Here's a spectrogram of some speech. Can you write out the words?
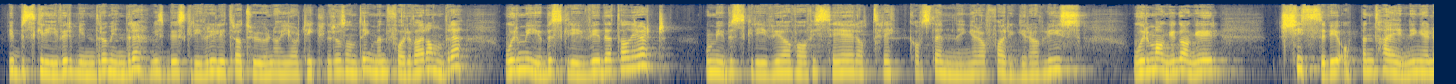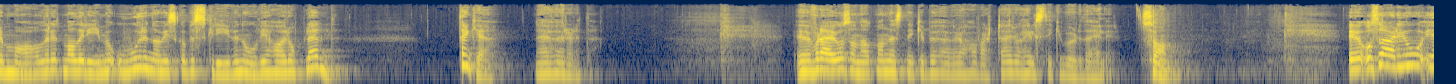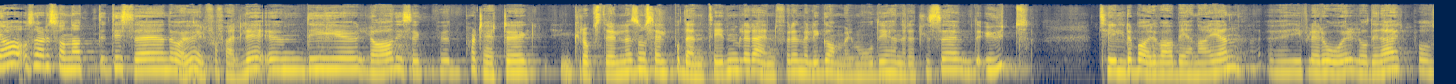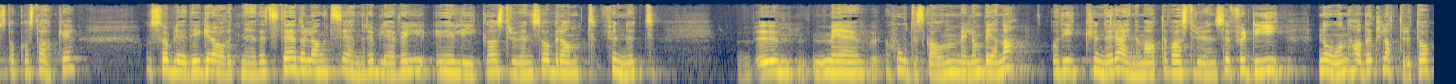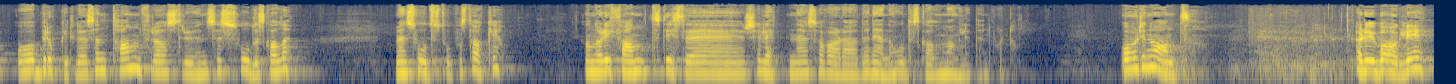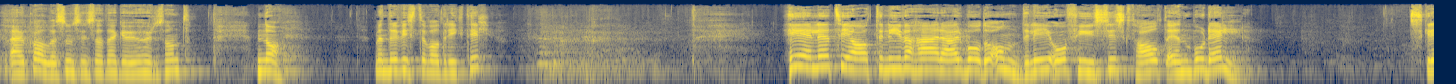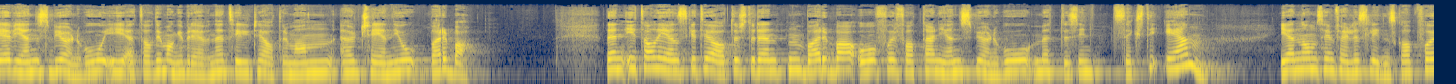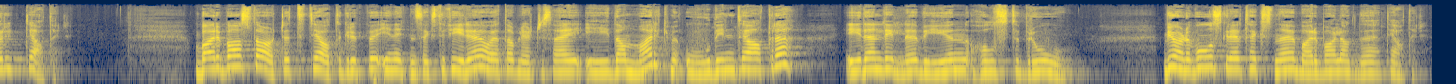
Vi beskriver mindre og mindre. Vi beskriver i litteraturen og i artikler, og sånne ting, men for hverandre. Hvor mye beskriver vi detaljert? Hvor mye beskriver vi av hva vi ser, av trekk, av stemninger, av farger, av lys? Hvor mange ganger skisser vi opp en tegning eller maler et maleri med ord når vi skal beskrive noe vi har opplevd? tenker jeg, når jeg hører dette. Eh, For det er jo sånn at man nesten ikke behøver å ha vært der, og helst ikke burde det heller. Sånn. Eh, Og så er det jo ja, og så er det sånn at disse Det var jo helt forferdelig. eh, De la disse parterte kroppsdelene, som selv på den tiden ble regnet for en veldig gammelmodig henrettelse, ut til det bare var bena igjen. Eh, I flere år lå de der på stokk og stake. Og så ble de gravet ned et sted, og langt senere ble vel eh, liket av Struens og Brant funnet eh, med hodeskallen mellom bena. Og de kunne regne med at det var Struense fordi noen hadde klatret opp og brukket løs en tann fra Struenses hodeskalle mens hodet sto på stake. Og når de fant disse skjelettene, så var da den ene hodeskallen manglet en fortann. Over til noe annet. Er det ubehagelig? Det er jo ikke alle som syns det er gøy å høre sånt. Nå. Men dere visste hva dere gikk til? Hele teaterlivet her er både åndelig og fysisk talt en bordell, skrev Jens Bjørneboe i et av de mange brevene til teatermannen Eugenio Barba. Den italienske teaterstudenten Barba og forfatteren Jens Bjørneboe møttes i 61 gjennom sin felles lidenskap for teater. Barba startet teatergruppe i 1964 og etablerte seg i Danmark med Odin-teatret i den lille byen Holstebro. Bjørneboe skrev tekstene, Barba lagde teater.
